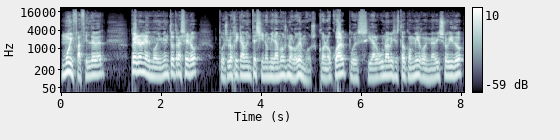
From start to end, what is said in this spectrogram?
muy fácil de ver, pero en el movimiento trasero, pues lógicamente si no miramos no lo vemos. Con lo cual, pues si alguno habéis estado conmigo y me habéis oído,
